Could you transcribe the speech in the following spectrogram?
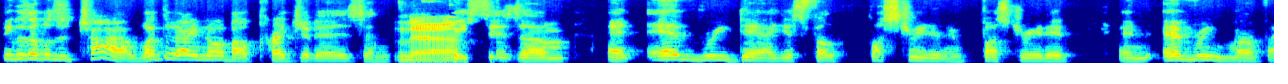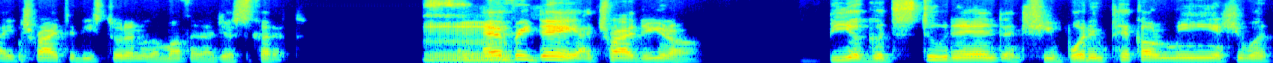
because I was a child. What did I know about prejudice and No. racism? And every day I just felt frustrated and frustrated. And every month I tried to be student of the month and I just couldn't. And mm. every day I tried to, you know, be a good student and she wouldn't pick on me and she would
